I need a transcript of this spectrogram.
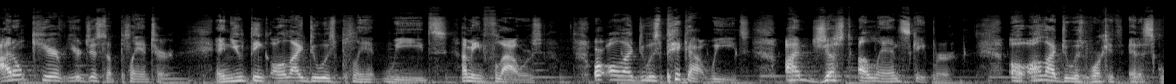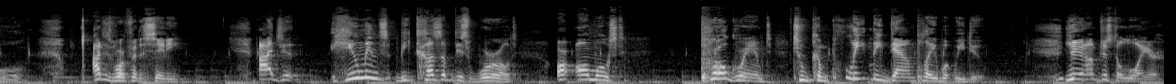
I don't care if you're just a planter and you think all I do is plant weeds, I mean flowers, or all I do is pick out weeds. I'm just a landscaper. Oh, all I do is work at, at a school. I just work for the city. I just humans because of this world are almost programmed to completely downplay what we do. Yeah, I'm just a lawyer.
